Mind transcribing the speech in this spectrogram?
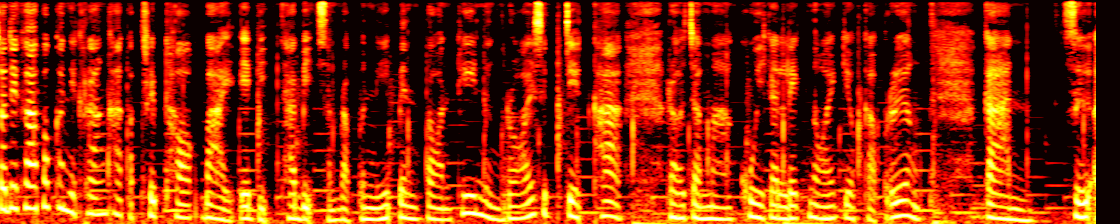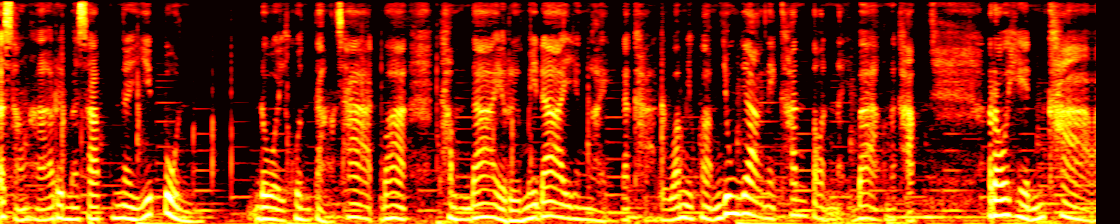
สวัสดีค่ะ พบกันอีกครั้งค่ะกับ Trip Talk by เอบิทาบิสำหรับวันนี้เป็นตอนที่ 117 ค่ะ เราจะมาคุยกันเล็กน้อยเกี่ยวกับเรื่องการซื้ออสังหาริมทรัพย์ในญี่ปุ่น โดยคนต่างชาติว่าทำได้หรือไม่ได้ยังไงนะคะ หรือว่ามีความยุ่งยากในขั้นตอนไหนบ้างนะคะ เราเห็นข่าว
